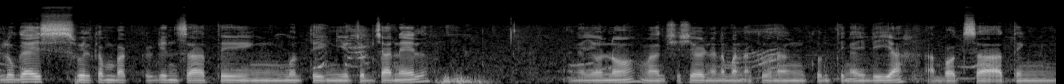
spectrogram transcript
Hello guys, welcome back again sa ating munting YouTube channel. Ngayon no, mag-share na naman ako ng kunting idea about sa ating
